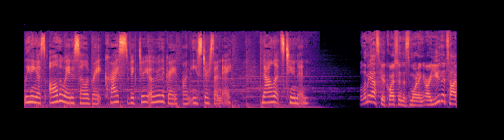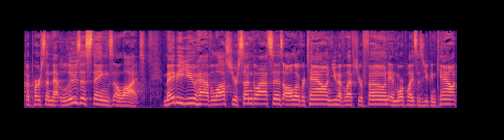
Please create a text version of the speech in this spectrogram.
leading us all the way to celebrate Christ's victory over the grave on Easter Sunday. Now let's tune in. Well, let me ask you a question this morning. Are you the type of person that loses things a lot? Maybe you have lost your sunglasses all over town. You have left your phone in more places you can count.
